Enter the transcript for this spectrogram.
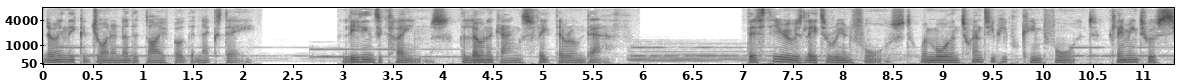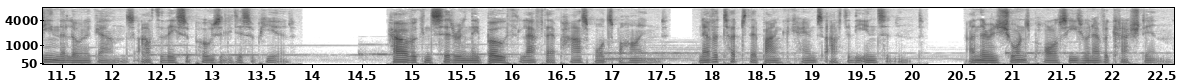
knowing they could join another dive boat the next day, leading to claims the Lonergans faked their own death. This theory was later reinforced when more than 20 people came forward claiming to have seen the Lonergans after they supposedly disappeared. However, considering they both left their passports behind, never touched their bank accounts after the incident, and their insurance policies were never cashed in,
